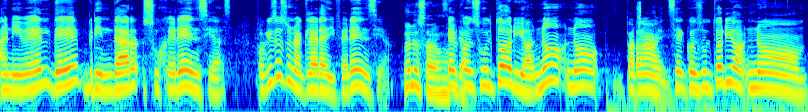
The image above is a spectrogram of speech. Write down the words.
a nivel de brindar sugerencias? Porque eso es una clara diferencia. No lo sabemos. Si el consultorio no, no, perdóname, si el consultorio no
